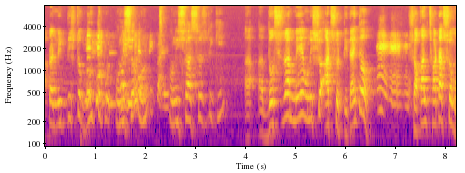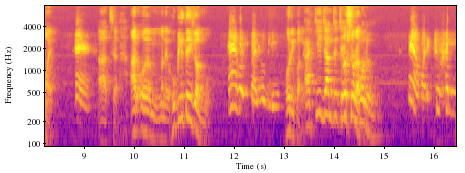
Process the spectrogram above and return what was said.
আপনার নির্দিষ্ট গুরুত্বপূর্ণ উনিশশো উনিশশো আটষট্টি কি? দোসরা মে উনিশশো আটষট্টি তাই তো? হ্যাঁ হ্যাঁ হ্যাঁ। সকাল ছটার সময়? হ্যাঁ। আচ্ছা আর মানে হুগলিতেই জন্ম? হ্যাঁ হরিপাল আর কি জানতে রাখুন। বলুন। আমার একটুখানি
